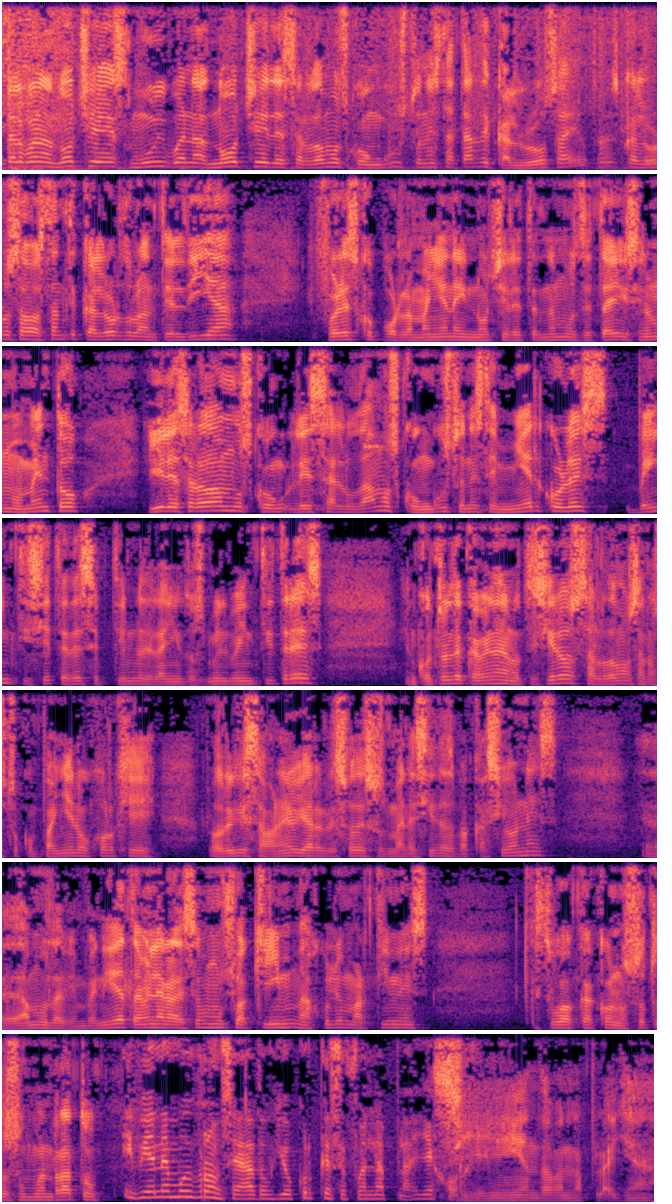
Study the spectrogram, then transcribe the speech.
¿Qué tal? Buenas noches, muy buenas noches. Les saludamos con gusto en esta tarde calurosa, ¿eh? otra vez calurosa, bastante calor durante el día, fresco por la mañana y noche. Le tendremos detalles en un momento. Y les saludamos con, les saludamos con gusto en este miércoles 27 de septiembre del año 2023. En control de cabina de noticieros saludamos a nuestro compañero Jorge Rodríguez Sabanero, ya regresó de sus merecidas vacaciones. Le damos la bienvenida. También le agradecemos mucho a Kim, a Julio Martínez, que estuvo acá con nosotros un buen rato. Y viene muy bronceado, yo creo que se fue en la playa, Jorge. Sí, andaba en la playa,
